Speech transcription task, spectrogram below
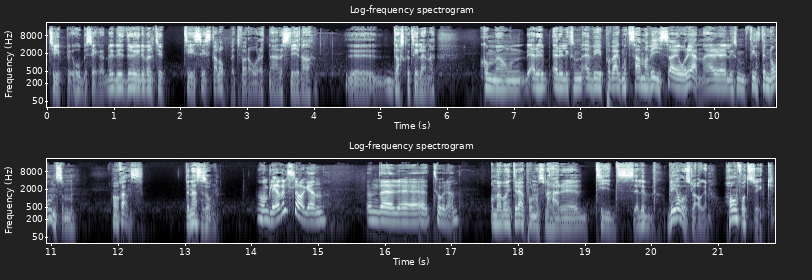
typ obesegrad. Det, det dröjde väl typ till sista loppet förra året när Stina eh, daskade till henne. Kommer hon, är, det, är, det liksom, är vi på väg mot samma visa i år igen? Är det liksom, finns det någon som har en chans den här säsongen? Hon blev väl slagen under eh, touren? Om jag var inte där på någon sån här eh, tids, eller blev hon slagen? Har hon fått stryk?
